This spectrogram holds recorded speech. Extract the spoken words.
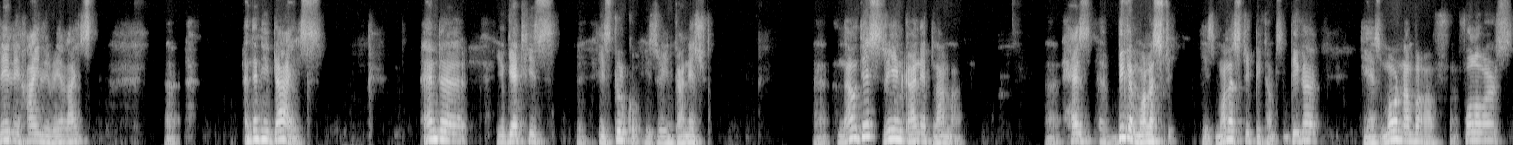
really highly realized uh, and then he dies. And uh, you get his his tulku his reincarnation. Uh, now this reincarnate lama uh, has a bigger monastery. His monastery becomes bigger. He has more number of followers.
